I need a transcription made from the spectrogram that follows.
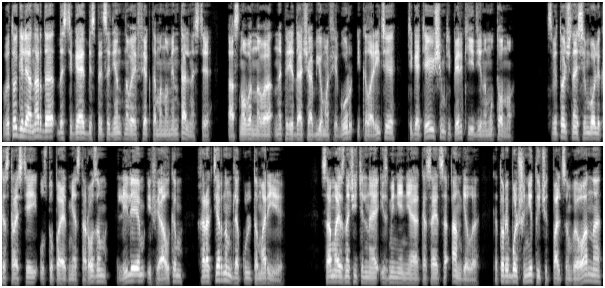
В итоге Леонардо достигает беспрецедентного эффекта монументальности, основанного на передаче объема фигур и колорите, тяготеющим теперь к единому тону. Цветочная символика страстей уступает место розам, лилиям и фиалкам, характерным для культа Марии. Самое значительное изменение касается ангела, который больше не тычет пальцем в Иоанна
